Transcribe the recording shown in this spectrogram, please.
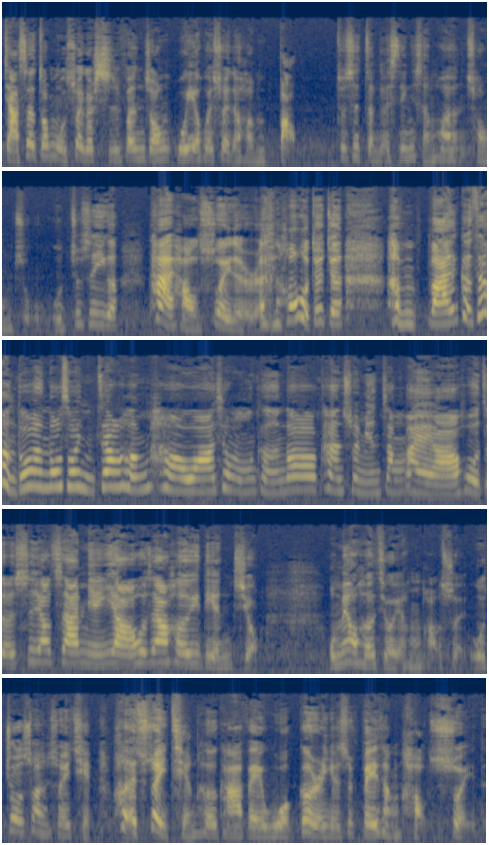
假设中午睡个十分钟，我也会睡得很饱，就是整个精神会很充足。我就是一个太好睡的人，然后我就觉得很烦。可是很多人都说你这样很好啊，像我们可能都要看睡眠障碍啊，或者是要吃安眠药，或者要喝一点酒。我没有喝酒也很好睡，我就算睡前喝睡前喝咖啡，我个人也是非常好睡的。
